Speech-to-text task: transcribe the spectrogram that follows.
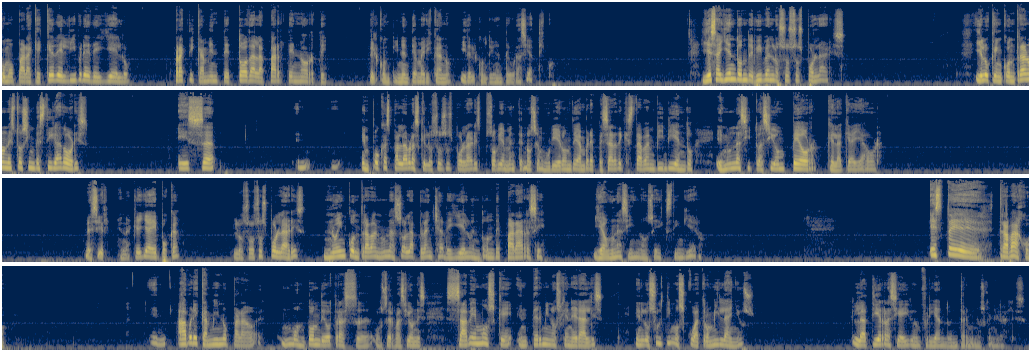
como para que quede libre de hielo prácticamente toda la parte norte del continente americano y del continente eurasiático. Y es allí en donde viven los osos polares. Y lo que encontraron estos investigadores es, eh, en, pocas palabras, que los osos polares pues, obviamente no se murieron de hambre a pesar de que estaban viviendo en una situación peor que la que hay ahora. Es decir, en aquella época los osos polares no encontraban una sola plancha de hielo en donde pararse y aún así no se extinguieron. Este trabajo eh, abre camino para un montón de otras eh, observaciones. Sabemos que, en términos generales, en los últimos cuatro mil años, la Tierra se ha ido enfriando en términos generales.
